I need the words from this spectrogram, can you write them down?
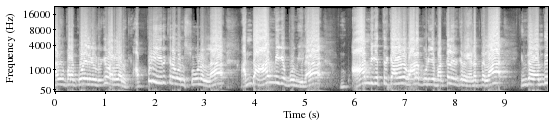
அதுக்கு பல கோயில்கள் இருக்கு வரலாறு இருக்கு. அப்படி இருக்கிற ஒரு சூழல்ல அந்த ஆன்மீக பூமியில ஆன்மீகத்திற்காக வாழக்கூடிய மக்கள் இருக்கிற இடத்துல இந்த வந்து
